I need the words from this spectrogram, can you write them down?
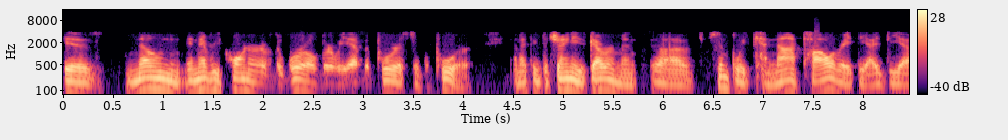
is known in every corner of the world where we have the poorest of the poor. And I think the Chinese government uh, simply cannot tolerate the idea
